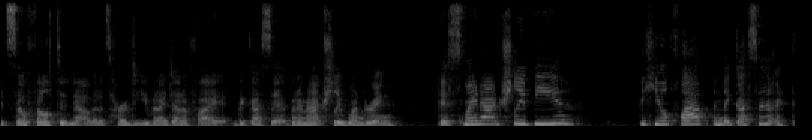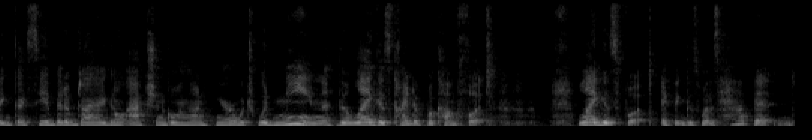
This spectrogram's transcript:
it's so felted now that it's hard to even identify the gusset, but I'm actually wondering, this might actually be the heel flap and the gusset. I think I see a bit of diagonal action going on here, which would mean the leg has kind of become foot. leg is foot, I think is what has happened.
